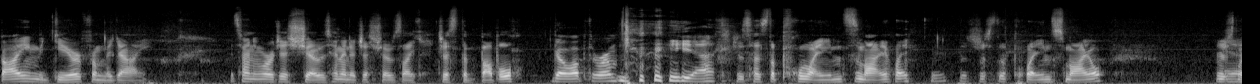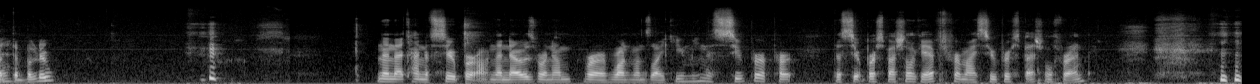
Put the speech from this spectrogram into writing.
buying the gear from the guy, it's funny where it just shows him and it just shows like just the bubble go up through him. yeah. just has the plain smiling. It's just the plain smile. There's Yeah. like the bloop. and then that kind of super on the nose where num where one one's like, You mean the super per the super special gift for my super special friend?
